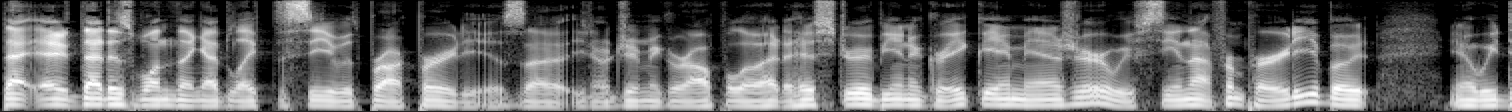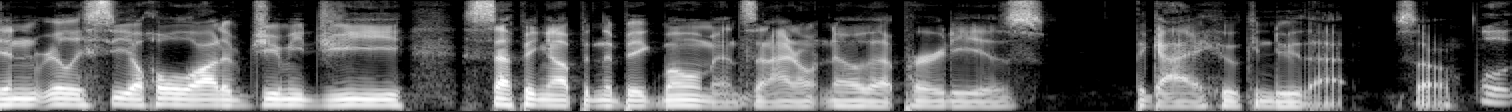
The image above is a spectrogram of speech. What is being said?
that eh, that is one thing I'd like to see with Brock Purdy is that you know Jimmy Garoppolo had a history of being a great game manager. We've seen that from Purdy, but you know we didn't really see a whole lot of Jimmy G stepping up in the big moments, and I don't know that Purdy is the guy who can do that. So well,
